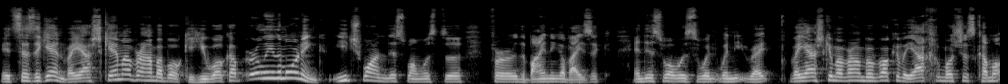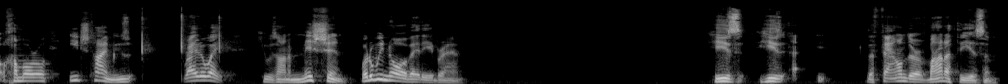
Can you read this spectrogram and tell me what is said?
it says again, Vayashkem Avraham Baboki. He woke up early in the morning. Each one, this one was to, for the binding of Isaac. And this one was when, when he, right? Vayashkem Avraham Baboki, Vayach Moshes Chamoro. Each time, he was, right away, he was on a mission. What do we know about Abraham? He's, he's the founder of monotheism,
